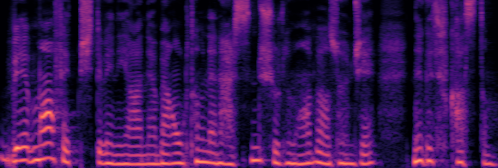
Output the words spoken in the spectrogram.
Ve mahvetmişti beni yani. Ben ortamın enerjisini düşürdüm abi az önce. Negatif kastım.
